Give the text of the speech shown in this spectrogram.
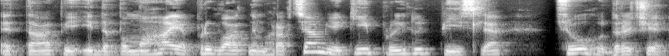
етапі і допомагає приватним гравцям, які прийдуть після цього. До речі,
